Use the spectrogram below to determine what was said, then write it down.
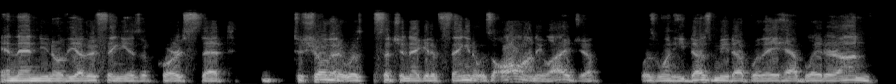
And then, you know, the other thing is, of course, that to show that it was such a negative thing and it was all on Elijah was when he does meet up with Ahab later on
